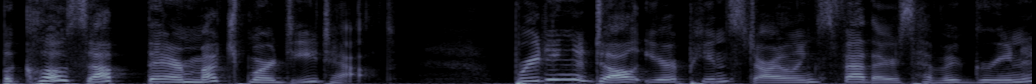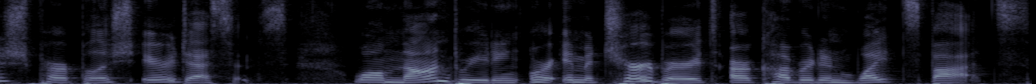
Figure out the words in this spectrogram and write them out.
but close up they are much more detailed. Breeding adult European starlings' feathers have a greenish purplish iridescence, while non breeding or immature birds are covered in white spots.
